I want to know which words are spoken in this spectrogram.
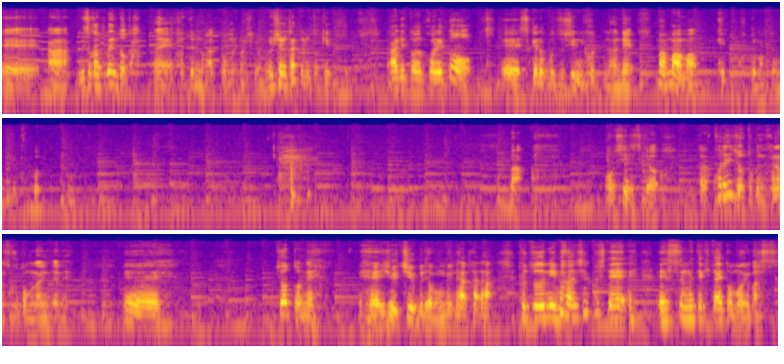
えー、あ、味噌カツ弁当か、えー、買ってるのかと思いますけど、一緒に買ってる時です。あれと、これと、えー、スケロク寿司2個なんで、まあまあまあ、結構食ってますよね、結局。まあ、美味しいですけど、ただこれ以上特に話すこともないんでね、えー、ちょっとね、えー、YouTube でも見ながら、普通に晩酌して、えー、進めていきたいと思います。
